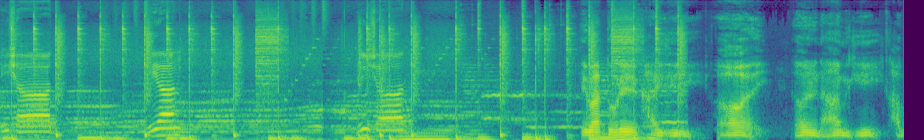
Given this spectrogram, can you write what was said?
রিশাদ? রিয়ান রিশাদ এবার তোরে খাইছি হয়। তোর নাম কি? খাব।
